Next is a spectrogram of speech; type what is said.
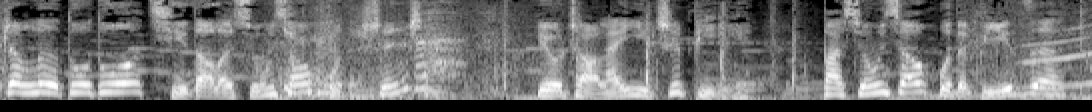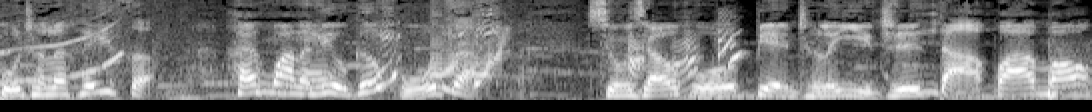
让乐多多骑到了熊小虎的身上，又找来一支笔，把熊小虎的鼻子涂成了黑色，还画了六根胡子。熊小虎变成了一只大花猫，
